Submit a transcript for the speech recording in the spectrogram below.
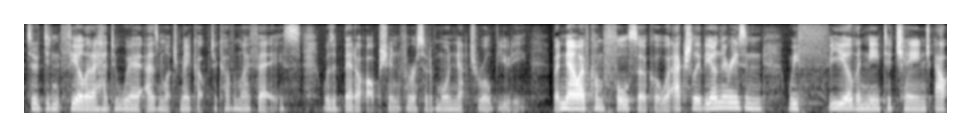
sort of didn't feel that I had to wear as much makeup to cover my face was a better option for a sort of more natural beauty. But now I've come full circle where actually the only reason we feel the need to change our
